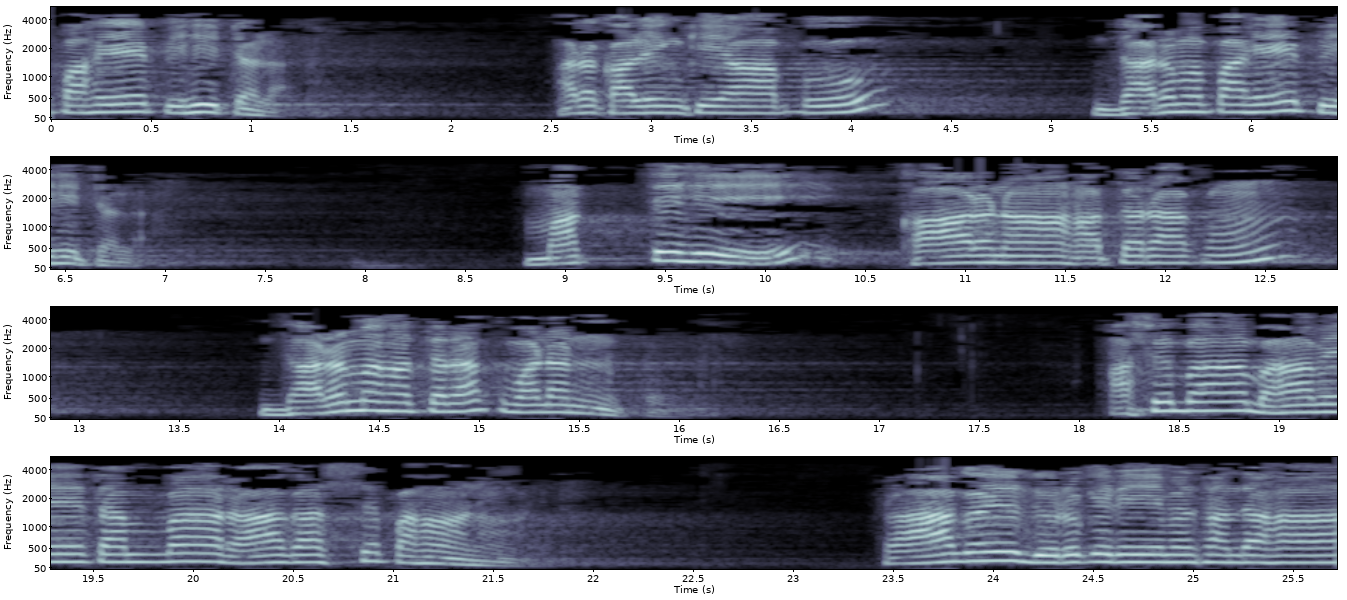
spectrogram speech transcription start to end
පහේ පිහිටලා. අර කලින් කියාපු ධර්ම පහේ පිහිටලා. මත්තේහි කාරණා හතරක් ධර්ම හතරක් වඩන්නට අසුභා භාවේ තබ්බා රාගස්ස පහනාය. රාගය දුරු කිරීම සඳහා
